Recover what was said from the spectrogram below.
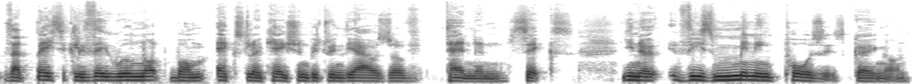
that basically they will not bomb X location between the hours of 10 and 6. You know, these mini pauses going on.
